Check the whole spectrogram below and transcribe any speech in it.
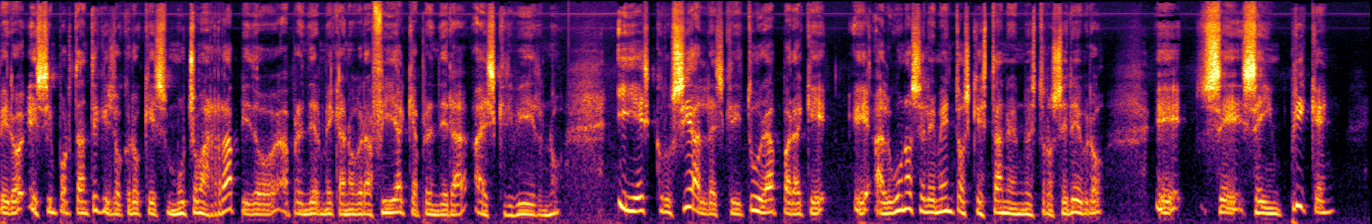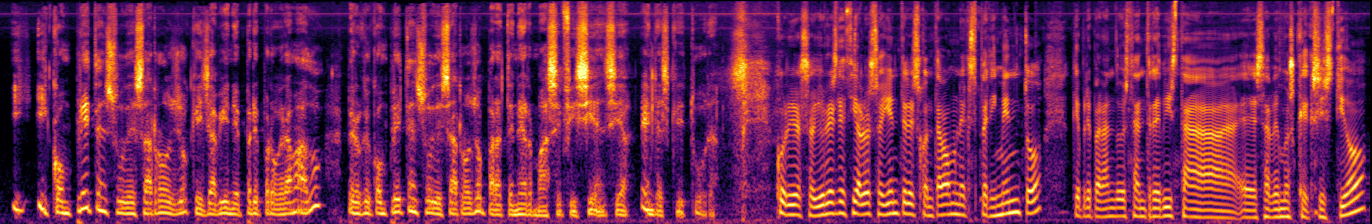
pero es importante que yo creo que es mucho más rápido aprender mecanografía que aprender a, escribir. ¿no? Y es crucial la escritura para que eh, algunos elementos que están en nuestro cerebro se, se impliquen y, completen su desarrollo, que ya viene preprogramado, pero que completen su desarrollo para tener más eficiencia en la escritura. Curioso, yo les decía a los oyentes, les contaba un experimento que preparando esta entrevista eh, sabemos que existió,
